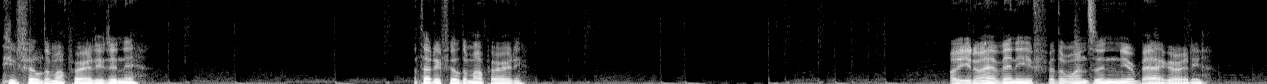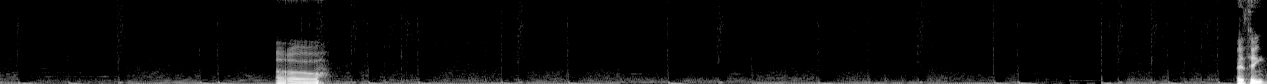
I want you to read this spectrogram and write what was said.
He filled them up already, didn't he? I thought he filled them up already. Oh, you don't have any for the ones in your bag already? I think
